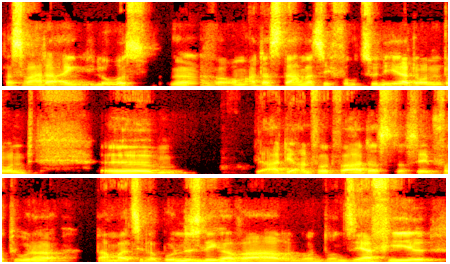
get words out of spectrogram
was war da eigentlich los? Ne? Warum hat das damals nicht funktioniert? Und, und ähm, ja, die Antwort war, dass, dass eben Fortuna damals in der Bundesliga war und, und, und sehr viel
